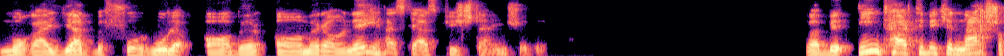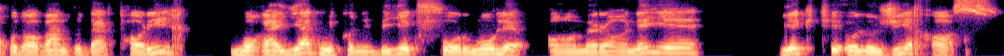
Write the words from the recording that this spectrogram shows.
مقید به فرمول آمرانه ای هست که از پیش تعیین شده و به این ترتیبی که نقش خداوند رو در تاریخ مقید می‌کنیم به یک فرمول آمرانه یک تئولوژی خاص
